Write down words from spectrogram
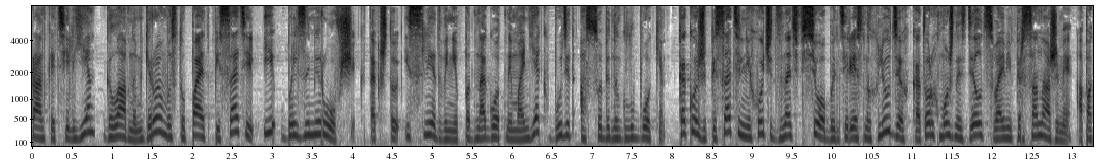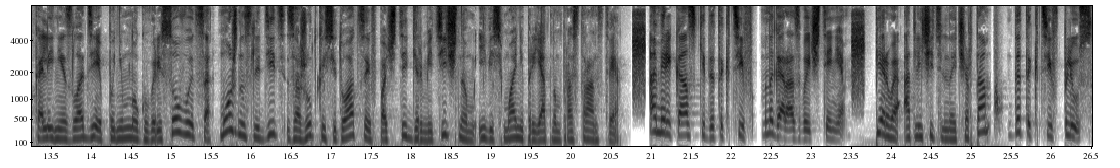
Франко Тилье главным героем выступает писатель и бальзамировщик, так что исследование «Подноготный маньяк» будет особенно глубоким. Какой же писатель не хочет знать все об интересных людях, которых можно сделать своими персонажами? А пока линия злодея понемногу вырисовывается, можно следить за жуткой ситуацией в почти герметичном и весьма неприятном пространстве. Американский детектив. Многоразовое чтение. Первая отличительная черта – детектив плюс.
